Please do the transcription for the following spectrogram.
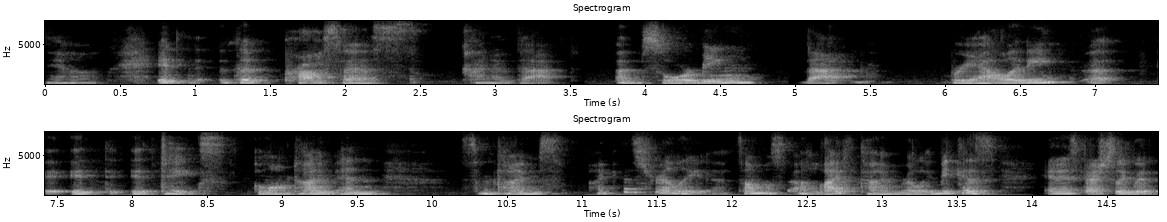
Yeah. It the process, kind of that absorbing that reality. Uh, it it takes a long time, and sometimes I guess really it's almost a lifetime, really, because and especially with.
